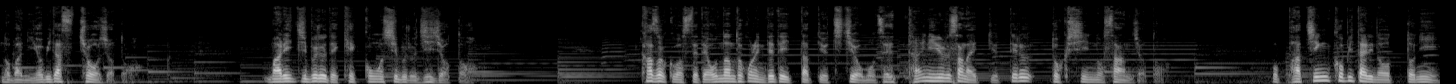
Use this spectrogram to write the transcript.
の場に呼び出す長女とマリッジブルーで結婚を渋る次女と家族を捨てて女のところに出て行ったっていう父をもう絶対に許さないって言ってる独身の三女とパチンコびたりの夫に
